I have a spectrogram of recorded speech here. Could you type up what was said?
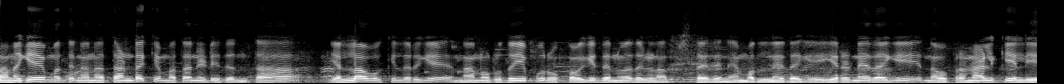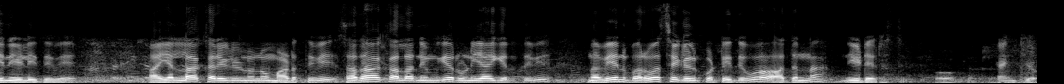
ನನಗೆ ಮತ್ತು ನನ್ನ ತಂಡಕ್ಕೆ ಮತ ನೀಡಿದಂತಹ ಎಲ್ಲ ವಕೀಲರಿಗೆ ನಾನು ಹೃದಯಪೂರ್ವಕವಾಗಿ ಧನ್ಯವಾದಗಳನ್ನ ಅರ್ಪಿಸ್ತಾ ಇದ್ದೇನೆ. ಮೊದಲನೇದಾಗಿ, ಎರಡನೇದಾಗಿ ನಾವು ಪ್ರಣಾಳಿಕೆಯಲ್ಲಿ ಏನು ಹೇಳಿದ್ದೀವಿ, ಆ ಎಲ್ಲ ಕಾರ್ಯಗಳನ್ನು ಮಾಡ್ತೀವಿ. ಸದಾಕಾಲ ನಿಮಗೆ ಋಣಿಯಾಗಿರ್ತೀವಿ. ನಾವೇನು ಭರವಸೆಗಳು ಕೊಟ್ಟಿದ್ದೀವೋ ಅದನ್ನು ಈಡೇರಿಸ್ತೀವಿ. ಓಕೆ ಥ್ಯಾಂಕ್ ಯು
